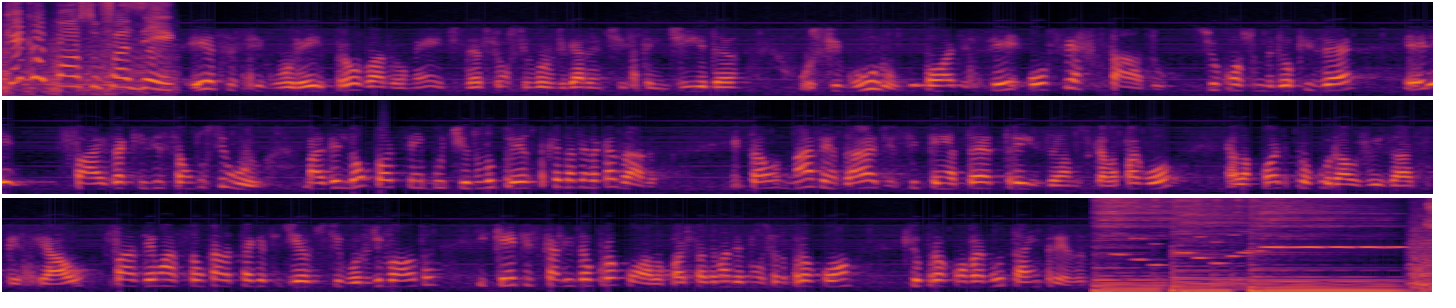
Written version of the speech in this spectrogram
O que, que eu posso fazer? Esse seguro aí provavelmente deve ser um seguro de garantia estendida. O seguro pode ser ofertado. Se o consumidor quiser, ele faz a aquisição do seguro. Mas ele não pode ser embutido no preço porque é da venda casada. Então, na verdade, se tem até três anos que ela pagou, ela pode procurar o juizado especial, fazer uma ação que ela pega esse dinheiro do seguro de volta e quem fiscaliza é o PROCON. Ela pode fazer uma denúncia no PROCON que o PROCON vai multar a empresa.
